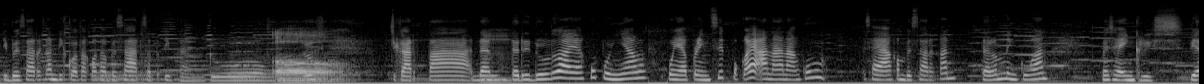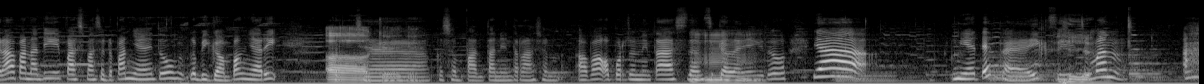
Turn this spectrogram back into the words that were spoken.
dibesarkan di kota-kota besar seperti Bandung, terus Oh. Jakarta dan Hmm. dari dulu ayahku punya punya prinsip pokoknya anak-anakku saya akan besarkan dalam lingkungan bahasa Inggris biar apa nanti pas masa depannya itu lebih gampang nyari Ah, kerja oke oke. kesempatan internasional apa oportunitas dan Mm-mm. segalanya gitu ya niatnya baik sih Iya. cuman ah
